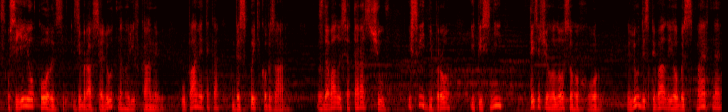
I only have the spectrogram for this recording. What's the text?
З усієї околиці зібрався люд на горі в Каневі, у пам'ятника, де спить кобзар. Здавалося, Тарас чув і свій Дніпро, і пісні тисячоголосого хору. Люди співали його безсмертне,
